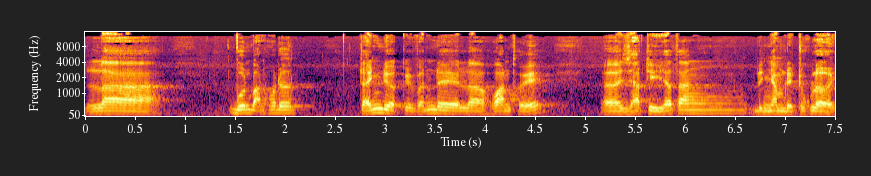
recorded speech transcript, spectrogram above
là buôn bán hóa đơn, tránh được cái vấn đề là hoàn thuế ờ, giá trị gia tăng để nhằm để trục lợi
